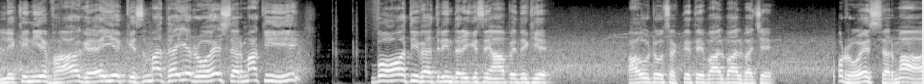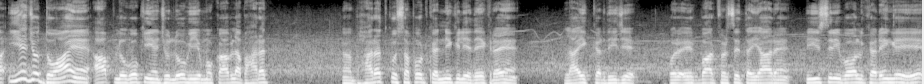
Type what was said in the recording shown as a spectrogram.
लेकिन ये भाग है, ये किस्मत है, ये रोहित शर्मा की। बहुत ही बेहतरीन तरीके से यहाँ पे देखिए, आउट हो सकते थे बाल बाल बचे। और रोहित शर्मा, ये जो दुआएँ हैं आप लोगों की हैं, जो लोग ये मुकाबला भारत भारत को सपोर्ट करने के लिए देख रहे हैं। लाइक कर दीजिए और एक बार फिर से तैयार हैं। तीसरी बॉल करेंगे।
